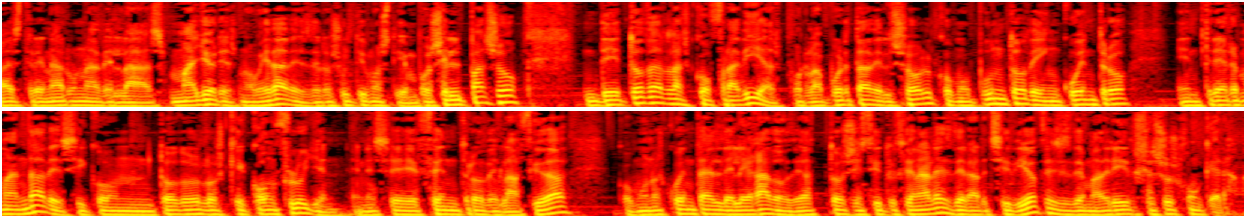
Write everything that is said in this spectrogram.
va a estrenar una de las mayores novedades de los últimos tiempos, el paso de todas las cofradías por la Puerta del Sol como punto de encuentro entre hermandades y con todos los que confluyen en ese centro de la ciudad, como nos cuenta el delegado de actos institucionales de la Archidiócesis de Madrid, Jesús Junquera.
